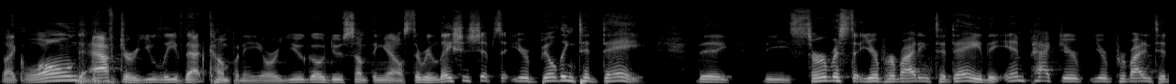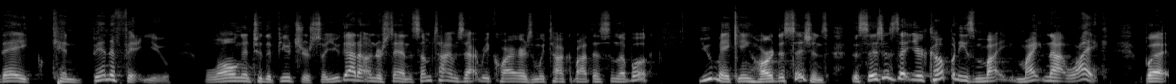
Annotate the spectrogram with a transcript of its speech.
Like long after you leave that company or you go do something else, the relationships that you're building today, the the service that you're providing today, the impact you're you're providing today can benefit you long into the future. So you got to understand that sometimes that requires, and we talk about this in the book, you making hard decisions, decisions that your companies might might not like, but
